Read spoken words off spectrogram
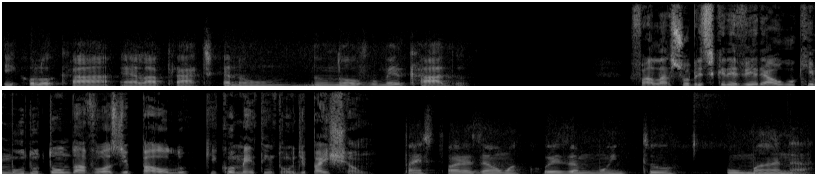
e colocar ela à prática num, num novo mercado. Falar sobre escrever é algo que muda o tom da voz de Paulo, que comenta em tom de paixão. Contar histórias é uma coisa muito humana.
